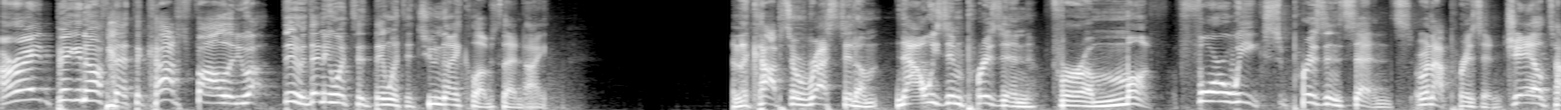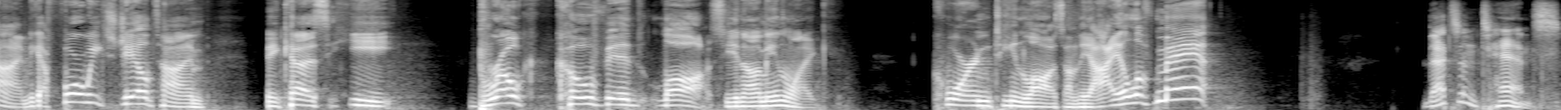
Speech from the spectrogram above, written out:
All right, big enough that the cops followed you out, dude. Then he went to they went to two nightclubs that night, and the cops arrested him. Now he's in prison for a month, four weeks prison sentence, or not prison, jail time. He got four weeks jail time because he broke COVID laws. You know what I mean, like quarantine laws on the Isle of Man. That's intense.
